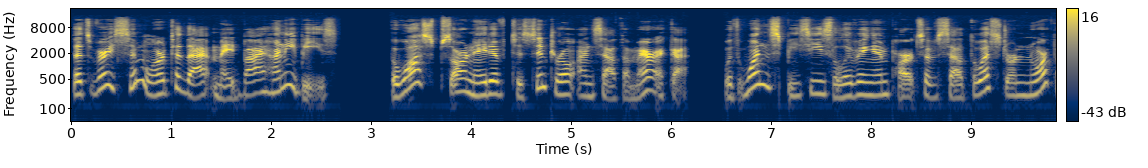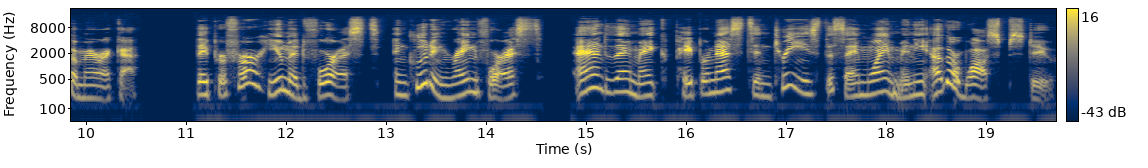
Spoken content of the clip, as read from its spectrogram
that's very similar to that made by honeybees. The wasps are native to Central and South America, with one species living in parts of southwestern North America. They prefer humid forests, including rainforests, and they make paper nests in trees the same way many other wasps do.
